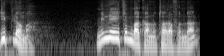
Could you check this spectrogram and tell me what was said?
Diploma Milli Eğitim Bakanlığı tarafından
